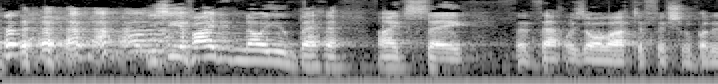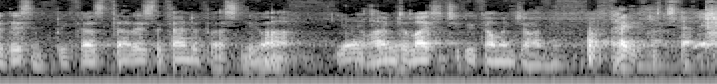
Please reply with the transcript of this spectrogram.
You see, if I didn't know you better, I'd say that that was all artificial, but it isn't, because that is the kind of person you are. Yes, And I'm delighted you could come and join me. Thank you, Ted.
